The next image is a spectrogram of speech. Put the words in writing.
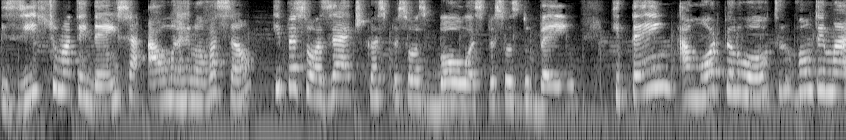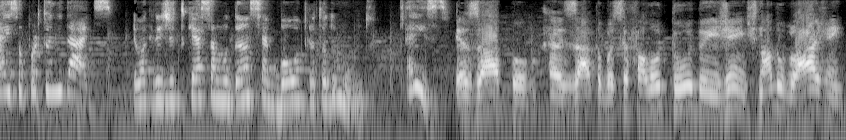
existe uma tendência a uma renovação e pessoas éticas, pessoas boas, pessoas do bem, que têm amor pelo outro, vão ter mais oportunidades. Eu acredito que essa mudança é boa para todo mundo. É isso. Exato, exato. Você falou tudo. E, gente, na dublagem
